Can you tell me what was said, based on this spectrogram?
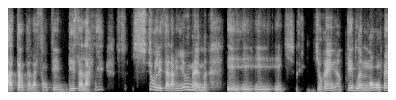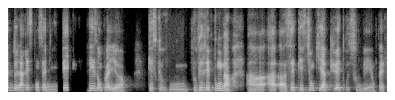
atteinte à la santé des salariés sur les salariés eux-mêmes et, il y aurait un dédouanement en fait de la responsabilité des employeurs. Qu'est-ce que vous pouvez répondre à, à, cette question qui a pu être soulevée en fait?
